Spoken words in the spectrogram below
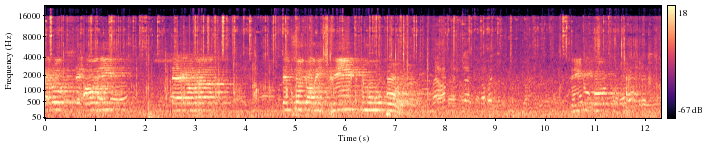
करो आओ जी नंबर तीन सौ चौबीस three two four three two four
